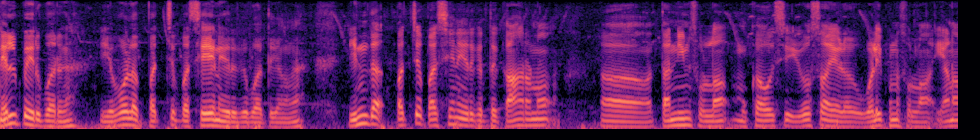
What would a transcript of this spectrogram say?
நெல் பயிர் பாருங்கள் எவ்வளோ பச்சை பசேன்னு இருக்குது பார்த்துக்கோங்க இந்த பச்சை பசேன்னு இருக்கிறதுக்கு காரணம் தண்ணின்னு சொல்லலாம் முக்கால்வாசி விவசாயியோட உழைப்புன்னு சொல்லலாம். ஏன்னா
